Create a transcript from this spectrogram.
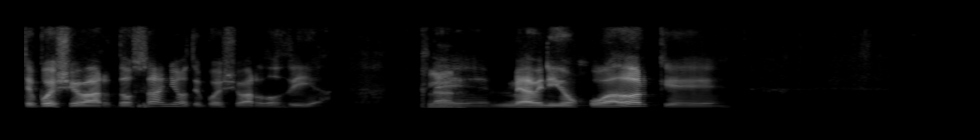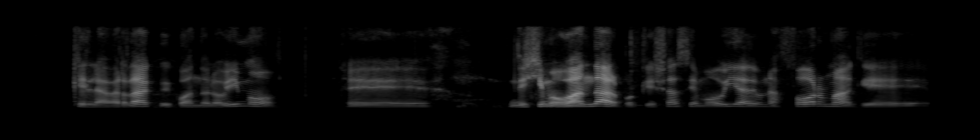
Te puede llevar dos años o te puede llevar dos días. claro. Eh, me ha venido un jugador que, que la verdad que cuando lo vimos eh, dijimos va a andar, porque ya se movía de una forma que,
